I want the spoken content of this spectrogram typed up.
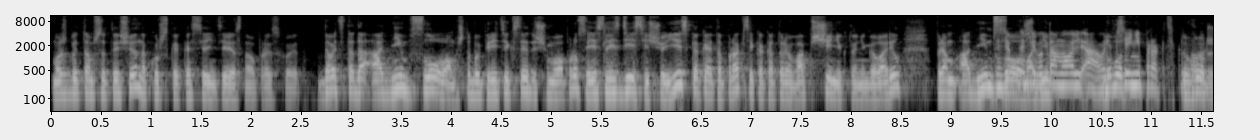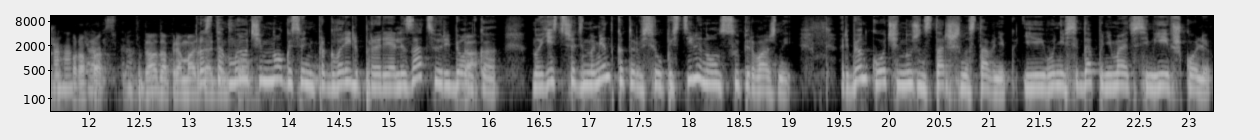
Может быть, там что-то еще на Курской косе интересного происходит? Давайте тогда одним словом, чтобы перейти к следующему вопросу. Если здесь еще есть какая-то практика, о которой вообще никто не говорил, прям одним Ну, Подожди, словом... подожди, вот одним- там у Аль- а, у Ну Алексея вот- не практика была. Вот же, Ага. про Да. практику. Да, да, прям Просто мы словом. очень много сегодня проговорили про реализацию ребенка, но есть еще один момент, который все упустили, но он супер важный. Ребенку очень нужен старший наставник, и его не всегда понимают в семье и в школе.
